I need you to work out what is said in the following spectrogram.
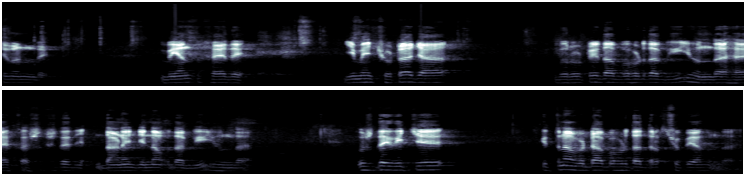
ਸਿਮਰਨ ਦੇ। ਬੇਅੰਤ ਫਾਇਦੇ। ਜਿਵੇਂ ਛੋਟਾ ਜਿਹਾ ਬਰੋਟੇ ਦਾ ਬੋਹੜ ਦਾ ਬੀਜ ਹੁੰਦਾ ਹੈ, ਖਸਖਸ ਦੇ ਦਾਣੇ ਜਿੰਨਾ ਉਹਦਾ ਬੀਜ ਹੁੰਦਾ ਹੈ ਉਸ ਦੇ ਵਿੱਚ ਕਿਤਨਾ ਵੱਡਾ ਬੋਹੜ ਦਾ ਦਰਖਤ ਛੁਪਿਆ ਹੁੰਦਾ ਹੈ।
